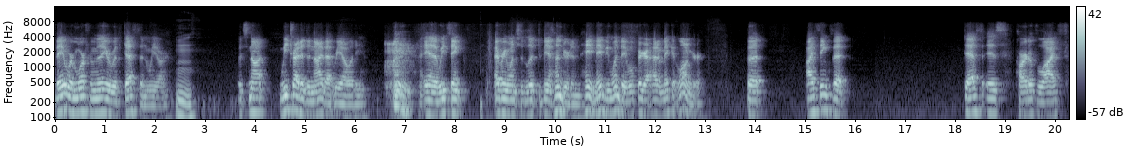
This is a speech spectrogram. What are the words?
they were more familiar with death than we are. mm, It's not, we try to deny that reality. and we think everyone should live to be 100 and hey maybe one day we'll figure out how to make it longer. But i think that death is part of life.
